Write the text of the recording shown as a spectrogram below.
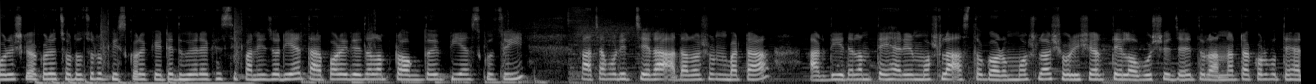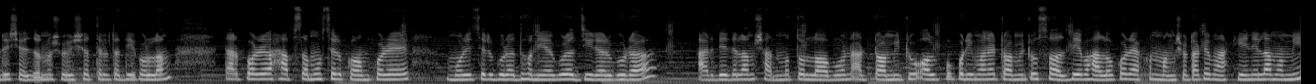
পরিষ্কার করে ছোট ছোট পিস করে কেটে ধুয়ে রেখেছি পানি জড়িয়ে। তারপরে দিয়ে দিলাম টক দই, পেঁয়াজ কুচি, কাঁচামরিচ, চেরা, আদা, রসুন বাটা, আর দিয়ে দিলাম তেহারির মশলা, আস্ত গরম মশলা, সরিষার তেল। অবশ্যই যেহেতু রান্নাটা করব তেহারি সেই জন্য সরিষার তেলটা দিয়ে করলাম। তারপরে হাফ চামচের কম করে মরিচের গুঁড়া ধনিয়ার গুঁড়া, জিরার গুঁড়া, আর দিয়ে দিলাম স্বাদমতো লবণ আর টমেটো। অল্প পরিমাণে টমেটো সস দিয়ে ভালো করে এখন মাংসটাকে মাখিয়ে নিলাম আমি।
